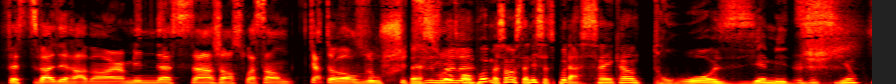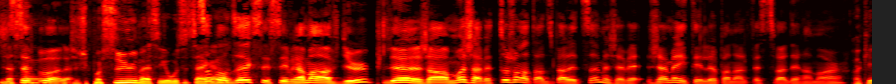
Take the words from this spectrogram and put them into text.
Festival des rameurs, 1900, genre 74, là, où je sais Ben, si je me trompe pas, me semble cette année, c'est pas la 53e édition. Je sais pas, là. Je suis pas sûr, mais c'est au-dessus de Ça 50. pour dire que c'est- vraiment vieux. Puis là, genre, moi, j'avais toujours entendu parler de ça, mais j'avais jamais été là pendant le Festival des rameurs. OK.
